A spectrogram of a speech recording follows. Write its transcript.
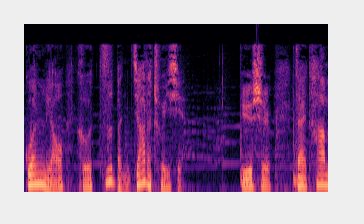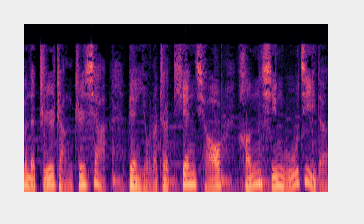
官僚和资本家的垂涎。于是，在他们的执掌之下，便有了这天桥横行无忌的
